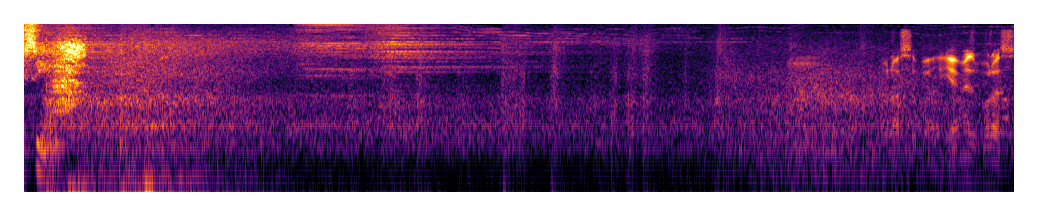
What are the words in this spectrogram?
You see? Burası bölgemiz burası.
